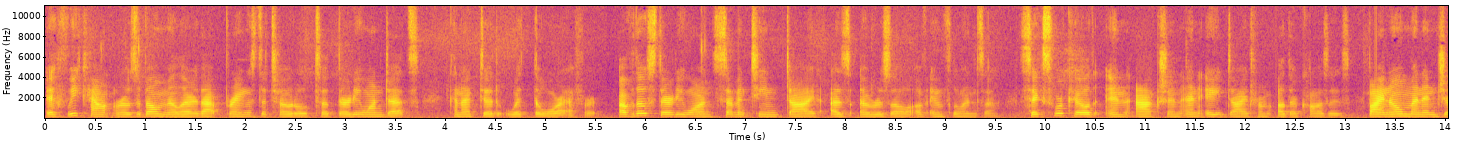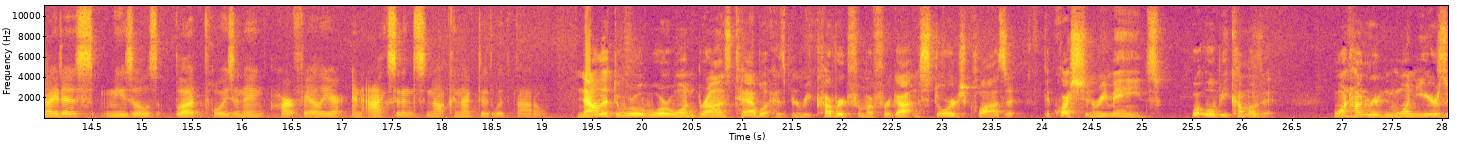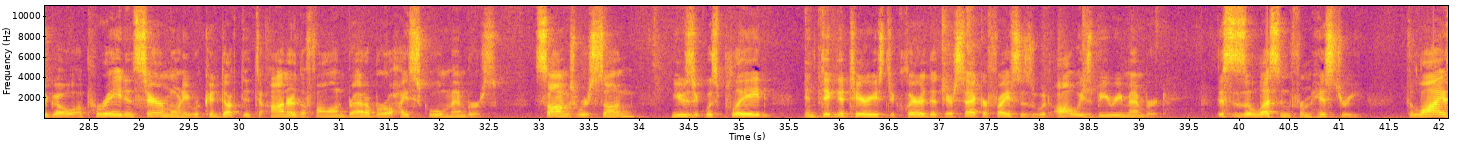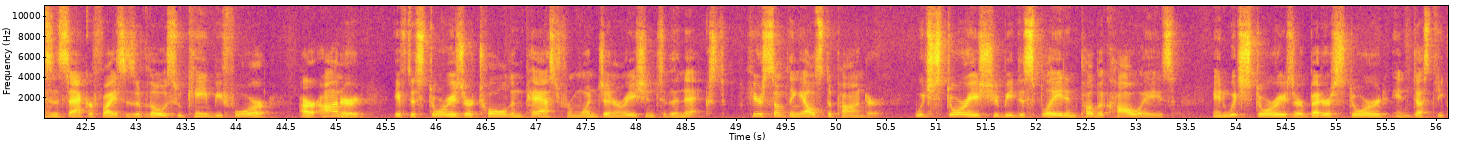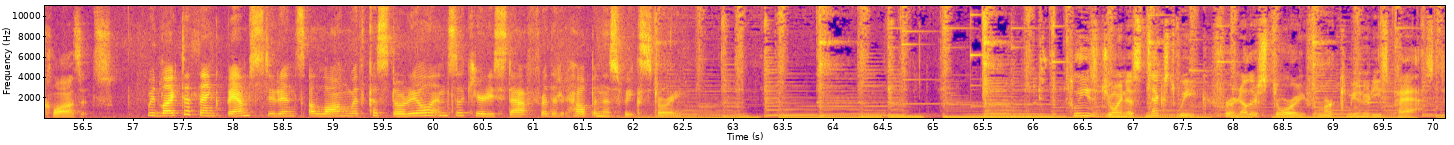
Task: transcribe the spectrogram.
If we count Rosabelle Miller, that brings the total to 31 deaths connected with the war effort. Of those 31, 17 died as a result of influenza. Six were killed in action and eight died from other causes spinal meningitis, measles, blood poisoning, heart failure, and accidents not connected with battle. Now that the World War I bronze tablet has been recovered from a forgotten storage closet, the question remains what will become of it? 101 years ago, a parade and ceremony were conducted to honor the fallen Brattleboro High School members. Songs were sung, music was played, and dignitaries declared that their sacrifices would always be remembered. This is a lesson from history. The lives and sacrifices of those who came before are honored if the stories are told and passed from one generation to the next. Here's something else to ponder. Which stories should be displayed in public hallways, and which stories are better stored in dusty closets? We'd like to thank BAM students along with custodial and security staff for their help in this week's story. Please join us next week for another story from our community's past.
